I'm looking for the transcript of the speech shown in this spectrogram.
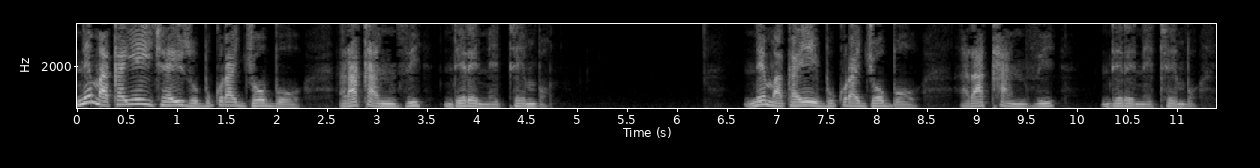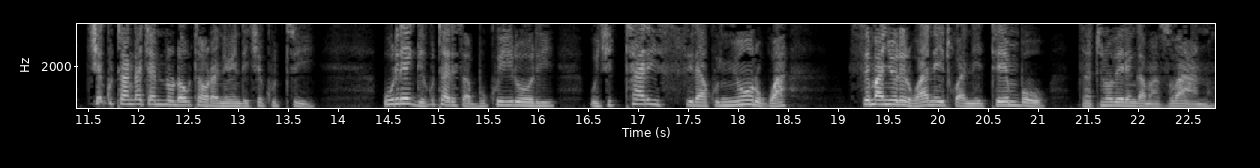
nemhaka yei chaizvo bhuku rajobho rakanzi nderenhetembo nemhaka yei bhuku rajobho rakanzi nderenhetembo chekutanga chandinoda kutaura newe ndechekuti urege kutarisa bhuku irori uchitarisira kunyorwa semanyorerwo anoitwa netembo dzatinoverenga mazuva ano.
